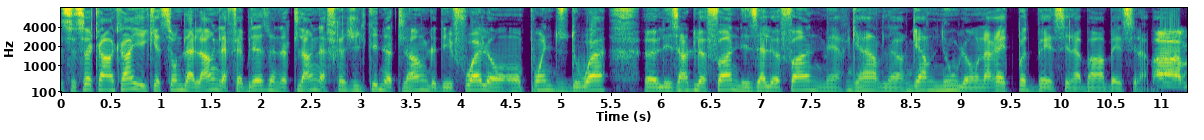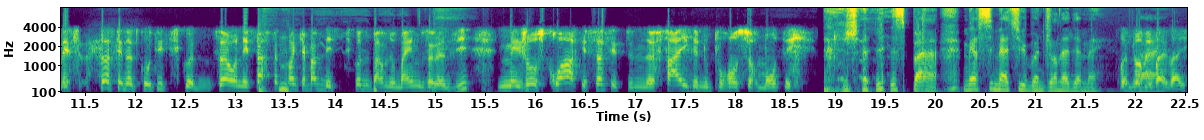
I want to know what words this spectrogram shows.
c'est ça, quand, quand il est question de la langue, la faiblesse de notre langue, la fragilité de notre langue, là, des fois, là, on, pointe du doigt euh, les anglophones, les allophones, mais regarde, là, regarde-nous, là, on n'arrête pas de baisser la barre, baisser la barre. Ah, mais ça, c'est notre côté ticoune. Ça, on est parfaitement capable d'être ticoune par nous-mêmes, je le dis, mais j'ose croire que ça, c'est une faille que nous pourrons surmonter. je l'espère. Merci Mathieu, bonne journée demain. Bonne journée, bye bye.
